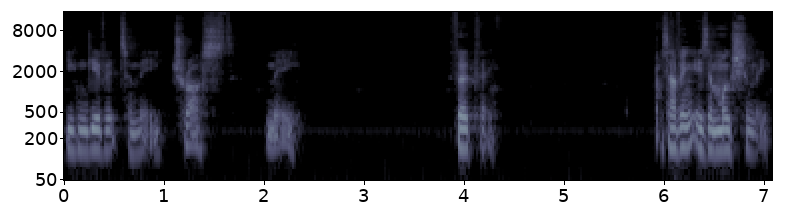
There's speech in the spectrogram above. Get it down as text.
You can give it to me. Trust me. Third thing is having is emotionally.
